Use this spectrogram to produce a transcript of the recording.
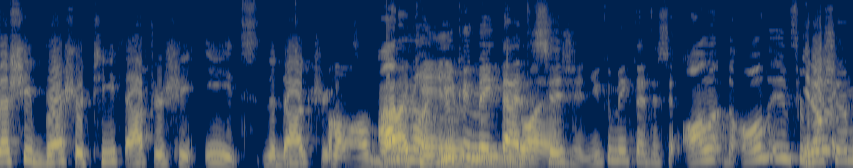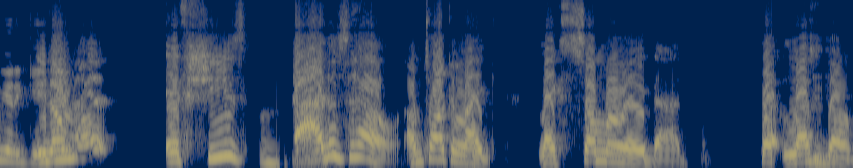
Does she brush her teeth after she eats the dog treats? Oh, bro, I don't know. can't You can make that you're decision. You can make that decision. All the all the information I'm gonna give you You know you. what? If she's bad as hell, I'm talking like like Summer Rae bad, but less dumb.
